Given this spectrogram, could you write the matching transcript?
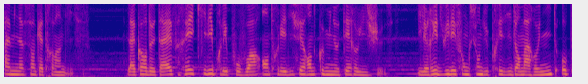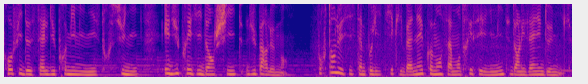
à 1990. L'accord de Taïf rééquilibre les pouvoirs entre les différentes communautés religieuses. Il réduit les fonctions du président maronite au profit de celles du Premier ministre sunnite et du président chiite du Parlement. Pourtant, le système politique libanais commence à montrer ses limites dans les années 2000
